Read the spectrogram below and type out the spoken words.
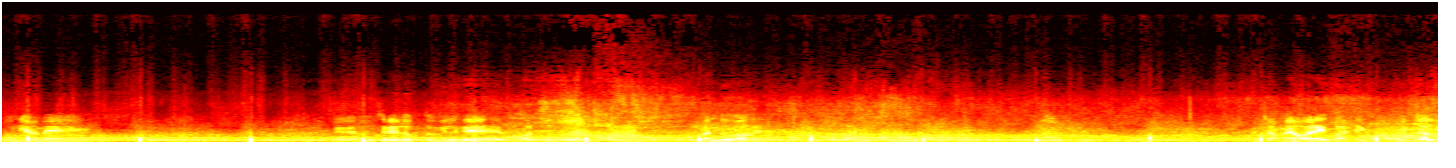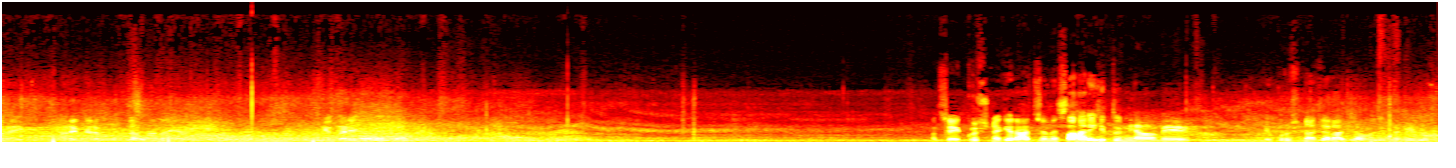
दुनिया में मेरे दूसरे लोग तो मिल गए हैं बहुत सुंदर बंद हुआ है हाँ। अच्छा मैं और एक बार देखता हूँ वो चल रहा है अरे मेरा कुत्ता था ना यार ये करेगा वो बात है अच्छा कृष्ण के राज्य में सारी दुनिया में कृष्णाच्या राज्यामध्ये सगळे लोक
